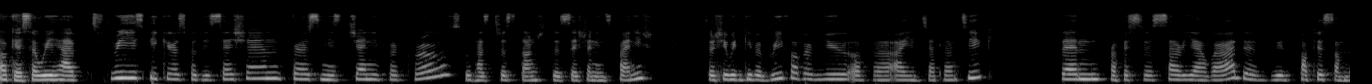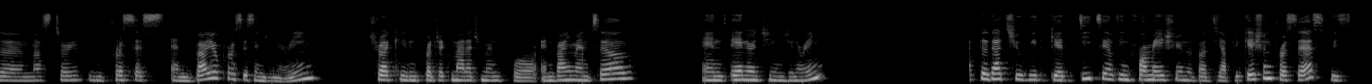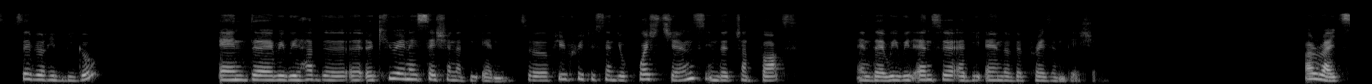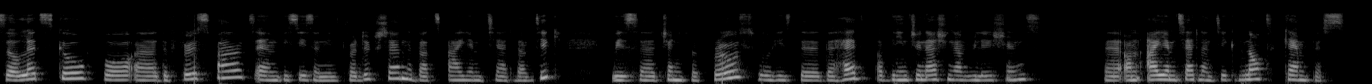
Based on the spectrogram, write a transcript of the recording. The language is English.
Okay, so we have three speakers for this session. First, Ms. Jennifer Cross, who has just launched the session in Spanish. So she will give a brief overview of uh, Atlantic. Then Professor Saria Awad will focus on the Master in Process and Bioprocess Engineering, track in project management for environmental and energy engineering. After that, you will get detailed information about the application process with Séverine Bigot. And uh, we will have the, a Q&A session at the end. So feel free to send your questions in the chat box and uh, we will answer at the end of the presentation. All right, so let's go for uh, the first part, and this is an introduction about IMT Atlantic with uh, Jennifer Cross, who is the, the head of the international relations uh, on IMT Atlantic Nantes campus.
